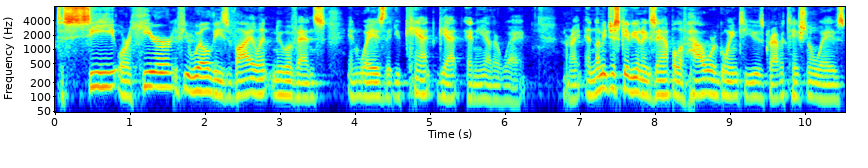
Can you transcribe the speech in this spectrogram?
to see or hear, if you will, these violent new events in ways that you can't get any other way. All right, and let me just give you an example of how we're going to use gravitational waves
